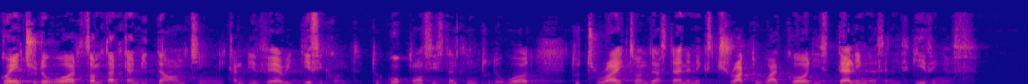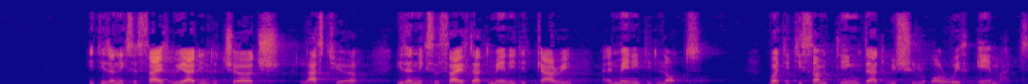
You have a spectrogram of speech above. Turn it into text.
going through the word sometimes can be daunting. It can be very difficult to go consistently into the word to try to understand and extract what God is telling us and is giving us. It is an exercise we had in the church last year. It's an exercise that many did carry and many did not. But it is something that we should always aim at.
